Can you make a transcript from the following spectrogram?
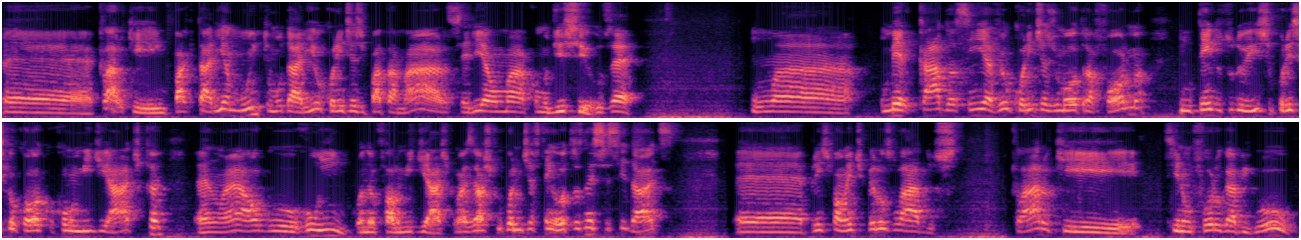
é, claro, que impactaria muito, mudaria o Corinthians de patamar, seria uma, como disse o Zé, uma, o mercado assim ia ver o Corinthians de uma outra forma. Entendo tudo isso, por isso que eu coloco como midiática. É, não é algo ruim quando eu falo midiática, mas eu acho que o Corinthians tem outras necessidades, é, principalmente pelos lados. Claro que se não for o Gabigol,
